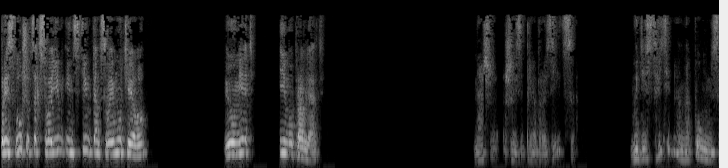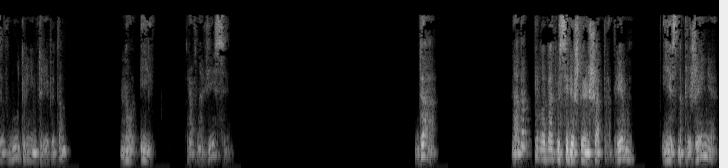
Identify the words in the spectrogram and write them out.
прислушаться к своим инстинктам, к своему телу и уметь им управлять. Наша жизнь преобразится. Мы действительно наполнимся внутренним трепетом, но и равновесием, Да, надо прилагать усилия, что решать проблемы. Есть напряжение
